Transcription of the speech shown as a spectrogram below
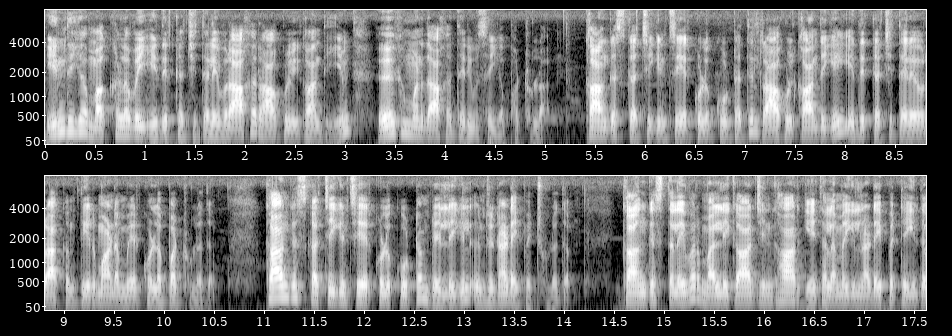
இந்திய மக்களவை எதிர்க்கட்சித் தலைவராக ராகுல் காந்தி ஏகமனதாக தெரிவு செய்யப்பட்டுள்ளார். காங்கிரஸ் கட்சியின் செயற்குழு கூட்டத்தில் ராகுல் காந்தியை எதிர்க்கட்சித் தலைவராக்கும் தீர்மானம் மேற்கொள்ளப்பட்டுள்ளது. காங்கிரஸ் கட்சியின் செயற்குழு கூட்டம் டெல்லியில் இன்று நடைபெற்றுள்ளது. காங்கிரஸ் தலைவர் மல்லிகார்ஜுன் கார்கே தலைமையில் நடைபெற்ற இந்த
